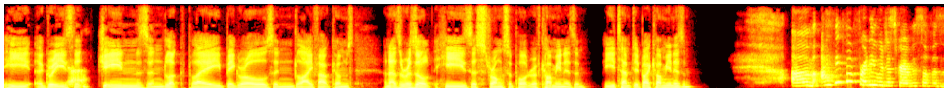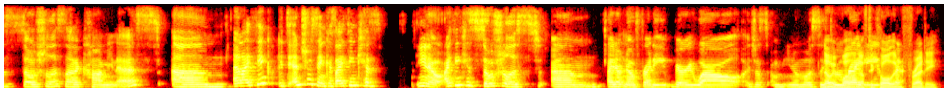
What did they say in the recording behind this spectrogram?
he agrees yeah. that genes and luck play big roles in life outcomes. And as a result, he's a strong supporter of communism. Are you tempted by communism? Um, I think that Freddie would describe himself as a socialist, not a communist. Um, and I think it's interesting because I think his, you know, I think his socialist. Um, I don't know Freddie very well, just um, you know, mostly no, well writing, enough to call him Freddie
